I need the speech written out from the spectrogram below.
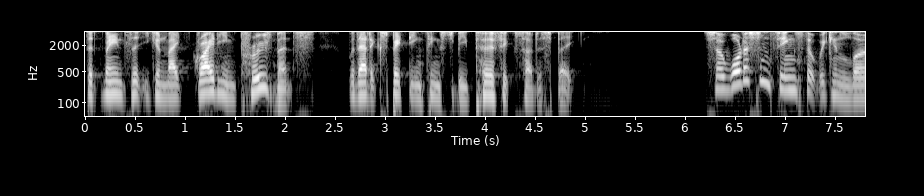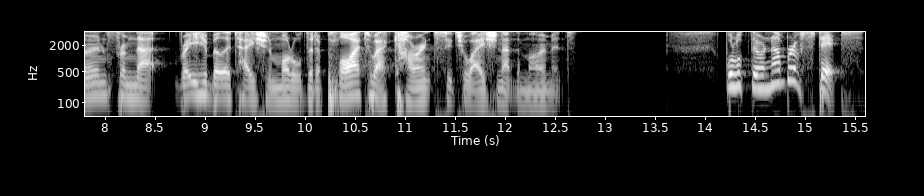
that means that you can make great improvements without expecting things to be perfect, so to speak. So, what are some things that we can learn from that rehabilitation model that apply to our current situation at the moment? Well, look, there are a number of steps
